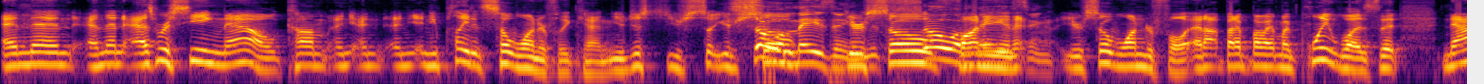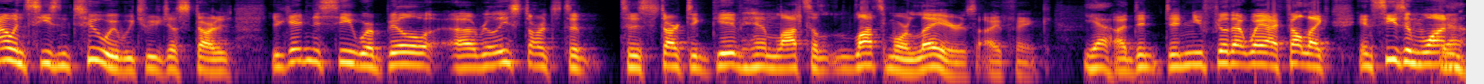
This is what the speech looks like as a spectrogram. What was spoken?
And then and then as we're seeing now come and and, and, and you played it so wonderfully, Ken. You're just you're so you're, so amazing. You're, You're so, so funny amazing. and you're so wonderful. And I, but, but my point was that now in season two, which we just started, you're getting to see where Bill uh, really starts to to start to give him lots of lots more layers. I think. Yeah. Uh, didn't didn't you feel that way? I felt like in season one. Yeah.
